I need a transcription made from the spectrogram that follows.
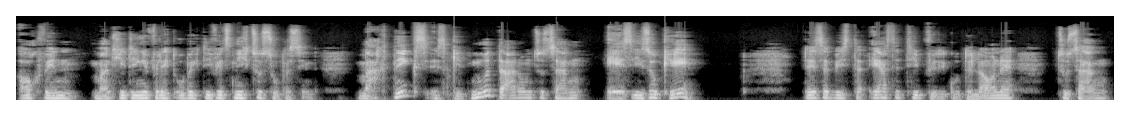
auch wenn manche Dinge vielleicht objektiv jetzt nicht so super sind. Macht nichts, es geht nur darum zu sagen, es ist okay. Deshalb ist der erste Tipp für die gute Laune zu sagen,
